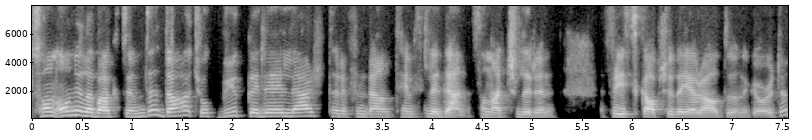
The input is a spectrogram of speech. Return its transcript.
son 10 yıla baktığımda daha çok büyük galeriler tarafından temsil eden sanatçıların Free Sculpture'da yer aldığını gördüm.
